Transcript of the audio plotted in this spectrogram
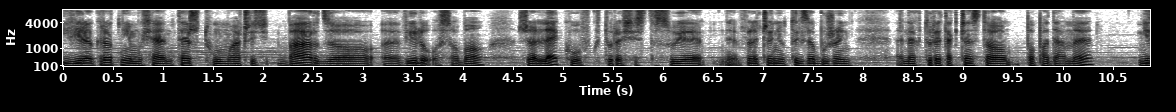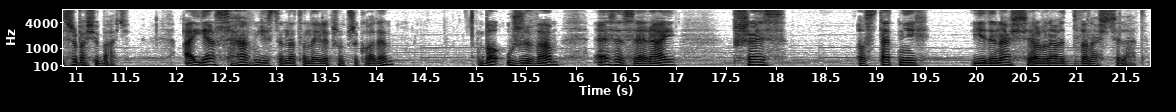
i wielokrotnie musiałem też tłumaczyć bardzo wielu osobom, że leków, które się stosuje w leczeniu tych zaburzeń, na które tak często popadamy, nie trzeba się bać. A ja sam jestem na to najlepszym przykładem, bo używam SSRI przez ostatnich 11 albo nawet 12 lat.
